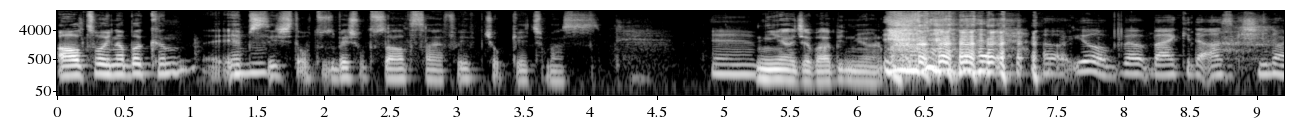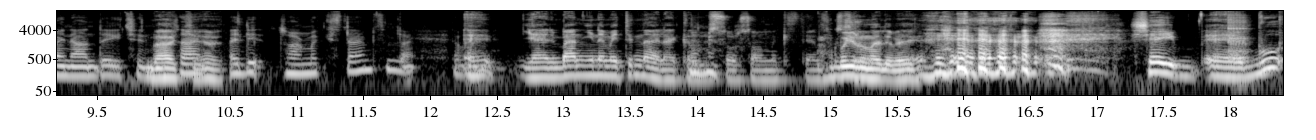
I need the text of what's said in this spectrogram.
altı oyuna bakın hepsi hmm. işte 35-36 sayfayı çok geçmez. Ee, Niye acaba bilmiyorum. Yok belki de az kişiyle oynandığı için. Belki Sen, evet. Ali sormak ister misin? Ben, ee, yani ben yine Metin'le alakalı bir soru sormak isterim. Buyurun Ali Bey. şey e, bu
